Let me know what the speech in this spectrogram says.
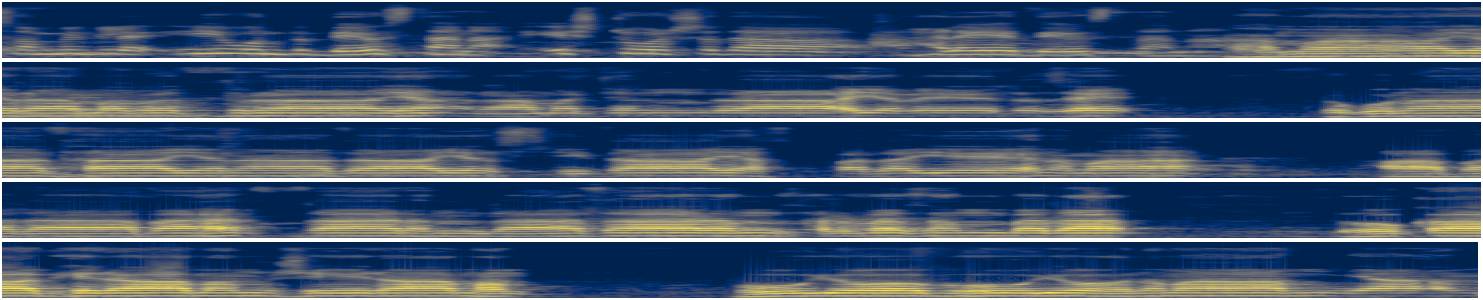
ಸ್ವಾಮಿಗಳೇ ಈ ಒಂದು ದೇವಸ್ಥಾನ ಎಷ್ಟು ವರ್ಷದ ಹಳೆಯ ದೇವಸ್ಥಾನ? ರಾಮಾಯ ರಾಮಭದ್ರಾಯ ರಾಮಚಂದ್ರಾಯ ವೇದಸೆ. ರಘುನಾಥಾಯ ನಾದಾಯ ಸೀತಾಯ ಪದಯೇ ನಮಃ. ಆಪದಾಪಹರ್ತಾರಂ ದಾತಾರಂ ಸರ್ವಸಂಪದ ಲೋಕಾಭಿರಾಮಂ ಶ್ರೀರಾಮಂ ಭೂಯೋ ಭೂಯೋ ನಮಾಮ್ಯಹಂ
